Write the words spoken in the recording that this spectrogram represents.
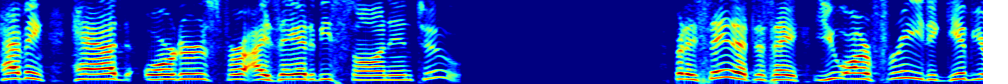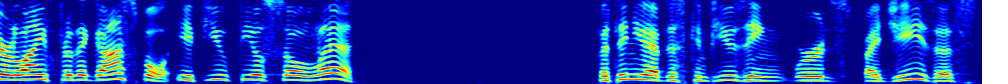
having had orders for Isaiah to be sawn in two. But I say that to say you are free to give your life for the gospel if you feel so led. But then you have this confusing words by Jesus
